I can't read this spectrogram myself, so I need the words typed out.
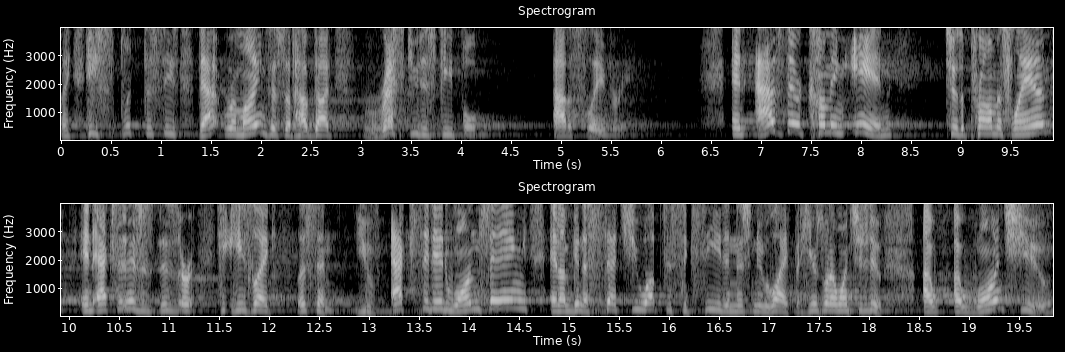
Like, he split the seas. That reminds us of how God rescued his people out of slavery. And as they're coming in to the promised land in Exodus, this is, this is, he's like, listen, you've exited one thing, and I'm gonna set you up to succeed in this new life. But here's what I want you to do I, I want you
